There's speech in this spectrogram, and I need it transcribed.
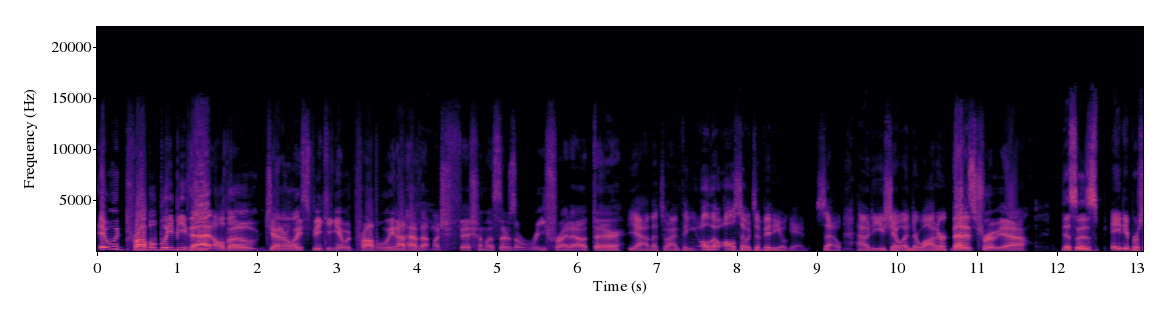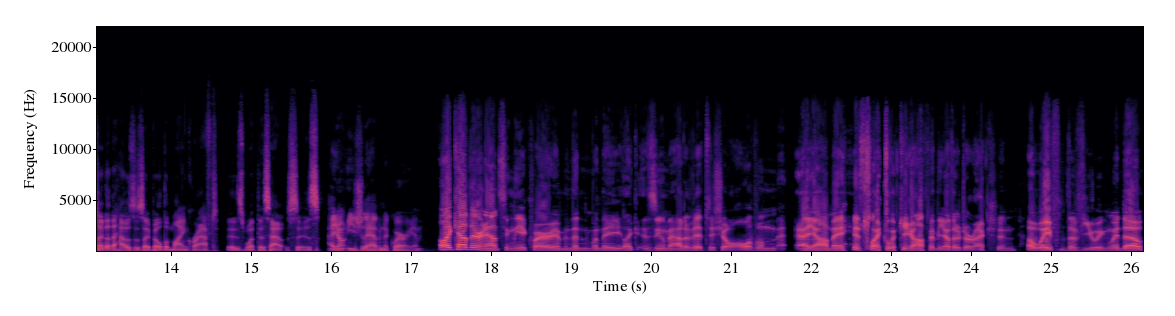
It would probably be that, although generally speaking, it would probably not have that much fish unless there's a reef right out there. yeah, that's what I'm thinking. Although also it's a video game. So how do you show underwater? That is true, yeah. This is 80% of the houses I build in Minecraft, is what this house is. I don't usually have an aquarium. I like how they're announcing the aquarium, and then when they like zoom out of it to show all of them, Ayame is like looking off in the other direction, away from the viewing window.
